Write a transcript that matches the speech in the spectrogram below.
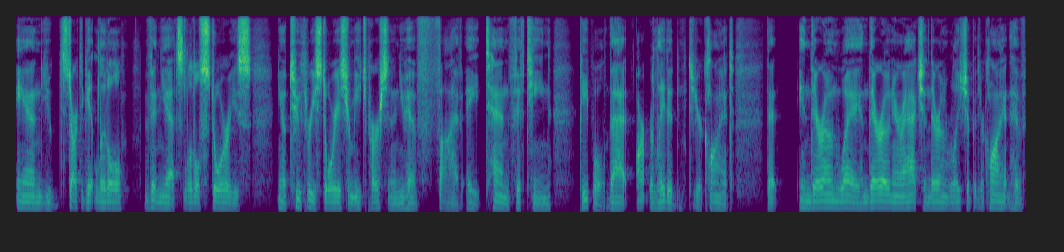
And you start to get little vignettes, little stories, you know, two, three stories from each person. And you have five, eight, 10, 15 people that aren't related to your client in their own way, in their own interaction, their own relationship with your client have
